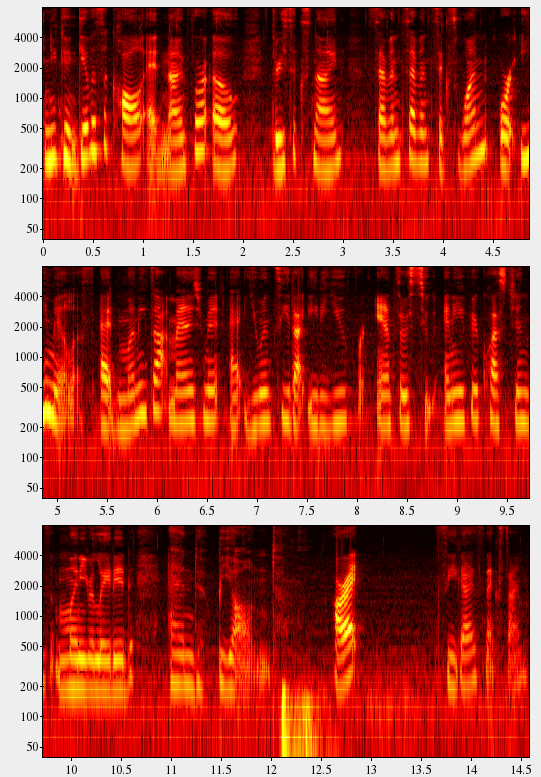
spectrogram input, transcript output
And you can give us a call at 940 369 7761 or email us at money.management at unt.edu for answers to any of your questions, money related and beyond. All right. See you guys next time.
